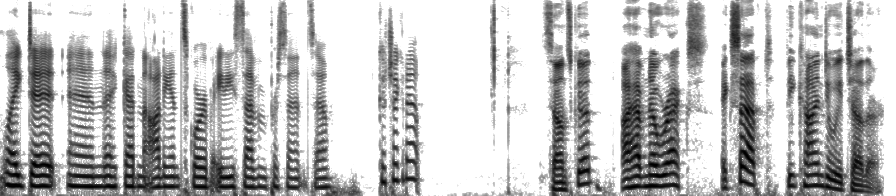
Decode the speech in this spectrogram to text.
liked it, and it got an audience score of 87%. So go check it out. Sounds good. I have no Rex, except be kind to each other.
